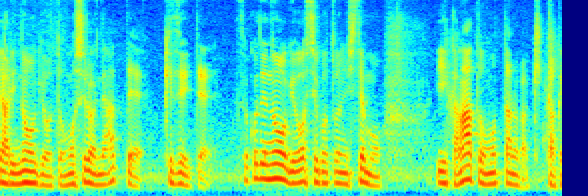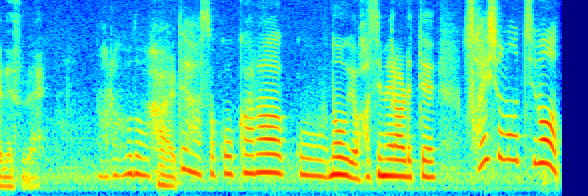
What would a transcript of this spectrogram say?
やはり農業って面白いなって気づいてそこで農業を仕事にしてもいいかなと思ったのがきっかけですね。なるほど、はい。ではそこからこう農業を始められて最初のうちは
